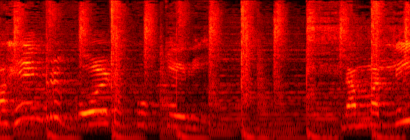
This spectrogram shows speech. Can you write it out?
ಮಹೇಂದ್ರ ಗೋಲ್ಡ್ ಹುಕ್ಕೇರಿ. ನಮ್ಮಲ್ಲಿ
